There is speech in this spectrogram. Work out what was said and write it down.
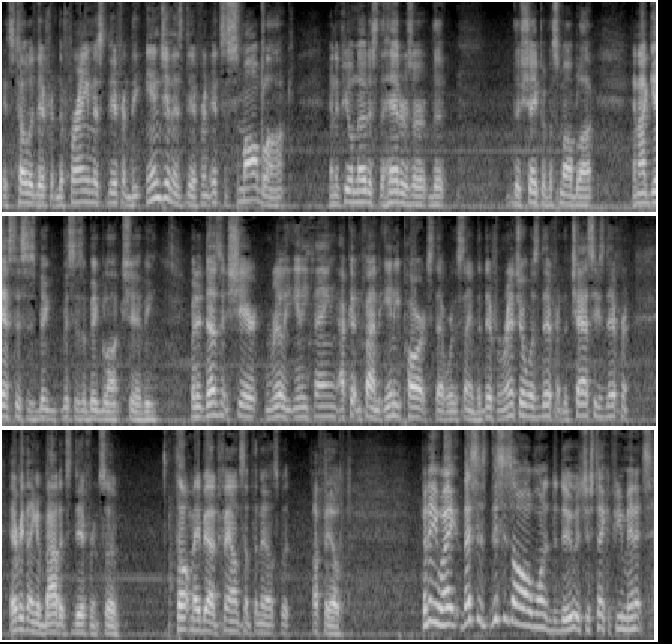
It's totally different. The frame is different. The engine is different. It's a small block. And if you'll notice the headers are the the shape of a small block. And I guess this is big this is a big block Chevy. But it doesn't share really anything. I couldn't find any parts that were the same. The differential was different, the chassis is different, everything about it's different. So thought maybe I'd found something else, but I failed. But anyway, this is this is all I wanted to do is just take a few minutes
